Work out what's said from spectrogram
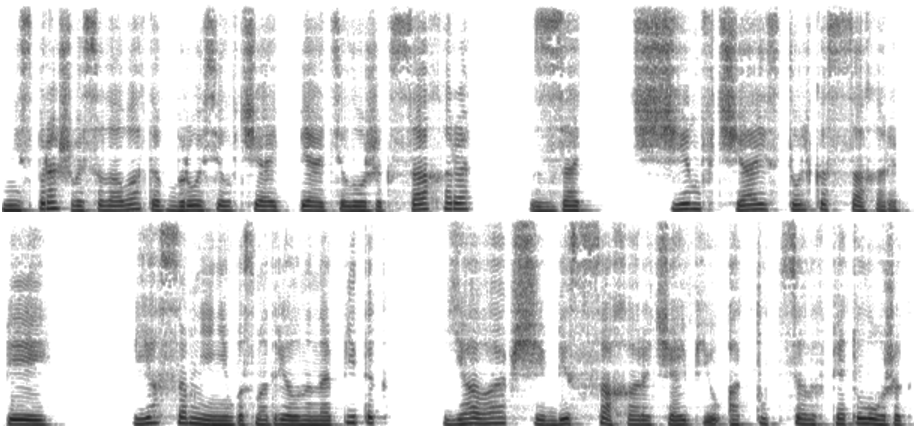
Не спрашивая, Салаватов бросил в чай пять ложек сахара. Зачем Чем в чае столько сахара? Пей. Я с сомнением посмотрела на напиток. Я вообще без сахара чай пью, а тут целых пять ложек.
